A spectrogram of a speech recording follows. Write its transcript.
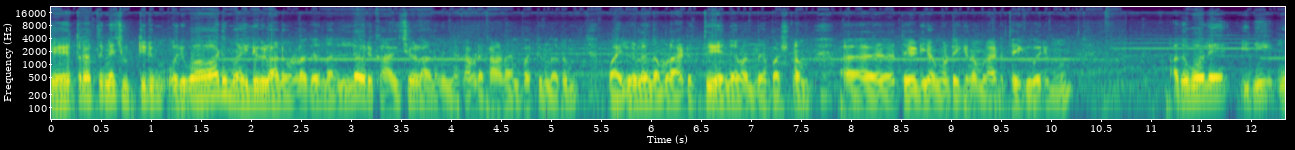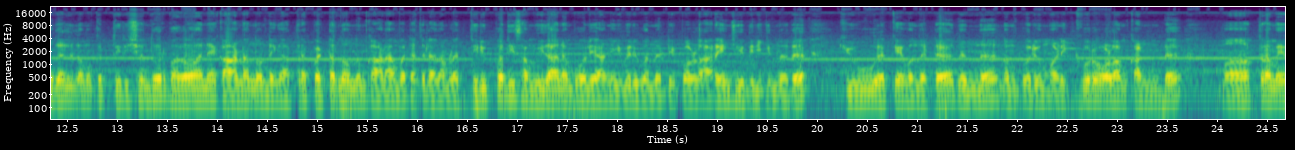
ക്ഷേത്രത്തിന് ചുറ്റിലും ഒരുപാട് മയിലുകളാണ് ഉള്ളത്. നല്ല ഒരു കാഴ്ചകളാണ് നിങ്ങൾക്ക് അവിടെ കാണാൻ പറ്റുന്നതും. മയിലുകൾ നമ്മൾ അടുത്ത് തന്നെ വന്ന് ഭക്ഷണം തേടി അങ്ങോട്ടേക്ക് നമ്മൾ അടുത്തേക്ക് വരും. അതുപോലെ ഇനി മുതൽ നമുക്ക് തിരുശന്തൂർ ഭഗവാനെ കാണണമെന്നുണ്ടെങ്കിൽ അത്ര പെട്ടെന്നൊന്നും കാണാൻ പറ്റത്തില്ല. നമ്മളെ തിരുപ്പതി സംവിധാനം പോലെയാണ് ഇവർ വന്നിട്ട് ഇപ്പോൾ അറേഞ്ച് ചെയ്തിരിക്കുന്നത്. ക്യൂ ഒക്കെ വന്നിട്ട് നിന്ന് നമുക്കൊരു മണിക്കൂറോളം കണ്ട് മാത്രമേ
